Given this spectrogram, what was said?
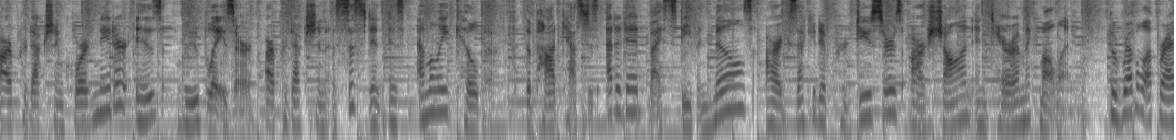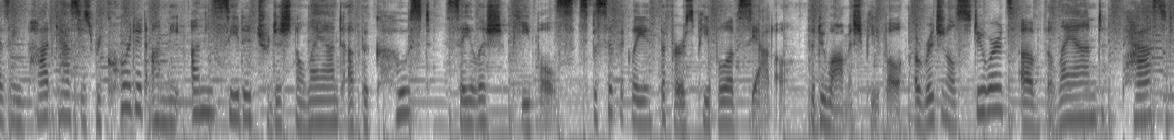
Our production coordinator is Lou Blazer. Our production assistant is Emily Kilduff. The podcast is edited by Stephen Mills. Our executive producers are Sean and Tara McMullin. The Rebel Uprising podcast is recorded on the unceded traditional land of the Coast Salish peoples, specifically the first people of Seattle, the Duwamish people, original stewards of the land, past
